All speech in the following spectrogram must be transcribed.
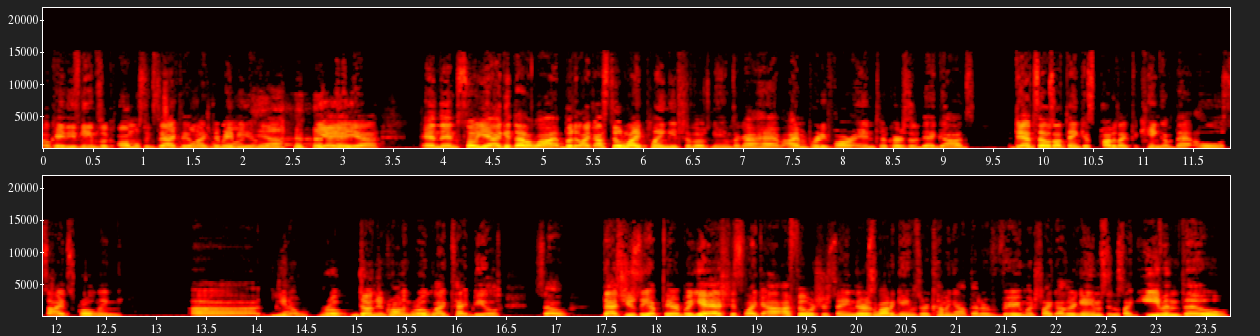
okay, these games look almost exactly like, there may be, a, yeah, yeah, yeah, yeah. And then so yeah, I get that a lot, but like I still like playing each of those games. Like I have, I'm pretty far into Curse of the Dead Gods. Dead Cells, I think, is probably like the king of that whole side-scrolling uh, you Yeah. know, ro- dungeon crawling roguelike type deals. So that's usually up there. But yeah, it's just like I, I feel what you're saying. There's a lot of games that are coming out that are very much like other games, and it's like even though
